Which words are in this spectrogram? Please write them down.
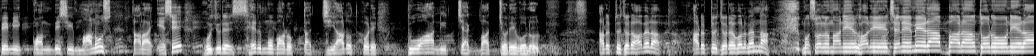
প্রেমিক, কম বেশি মানুষ তারা এসে হুজুরের শের মোবারকটা জিয়ারত করে দোয়া নিচ্ছে একবার জোরে বলুন। আর একটু জোরে হবে না? আর একটু জোরে বলবেন না? মুসলমানের ঘরে ছেলে মেয়েরা আব্বারা তরুণেরা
